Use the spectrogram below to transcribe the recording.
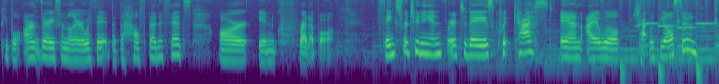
People aren't very familiar with it, but the health benefits are incredible. Thanks for tuning in for today's quick cast, and I will chat with you all soon.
